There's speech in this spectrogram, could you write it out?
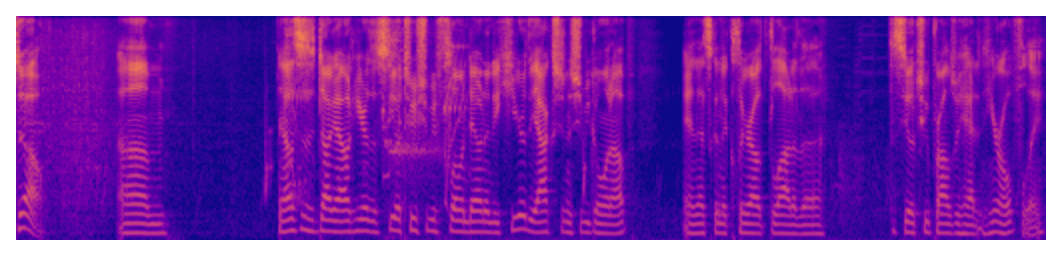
So, um, now this is a dugout here. The CO2 should be flowing down into here. The oxygen should be going up. And that's going to clear out a lot of the, the CO2 problems we had in here, hopefully.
